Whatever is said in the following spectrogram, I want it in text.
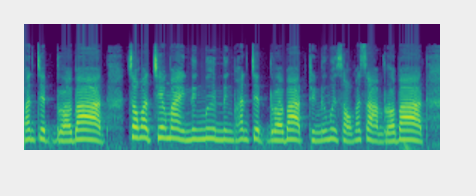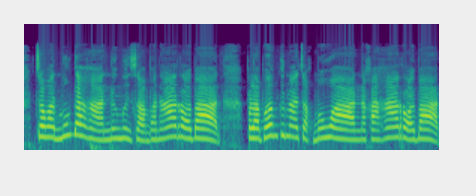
12,700 บาท จังหวัดเชียงใหม่ 11,700 บาท ถึง 12,300 บาท จังหวัดมุกดาหาร 13,500 บาท ปรับเพิ่มขึ้นมาจากเมื่อวานนะคะ 500 บาท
